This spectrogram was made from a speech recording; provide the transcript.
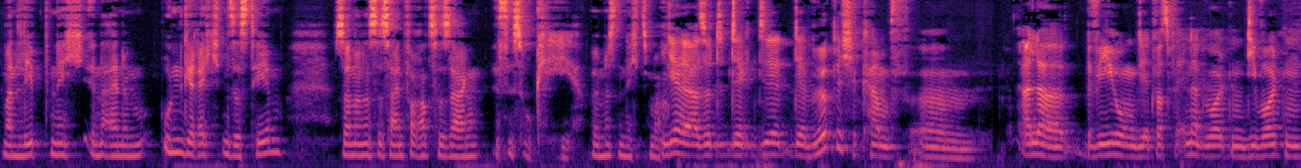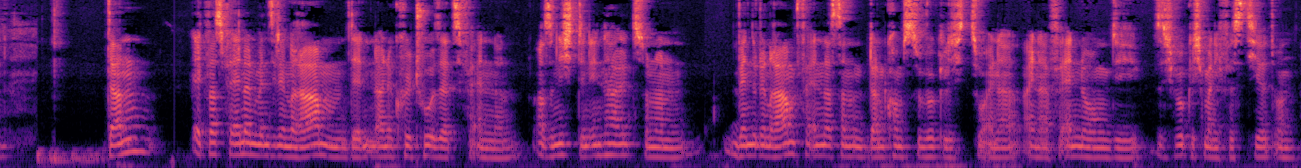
man lebt nicht in einem ungerechten System, sondern es ist einfacher zu sagen, es ist okay, wir müssen nichts machen. Ja, also der, der, der wirkliche Kampf ähm, aller Bewegungen, die etwas verändert wollten, die wollten dann etwas verändern, wenn sie den Rahmen, der in eine Kultur setzt, verändern. Also nicht den Inhalt, sondern wenn du den Rahmen veränderst, dann, dann kommst du wirklich zu einer, einer Veränderung, die sich wirklich manifestiert. Und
